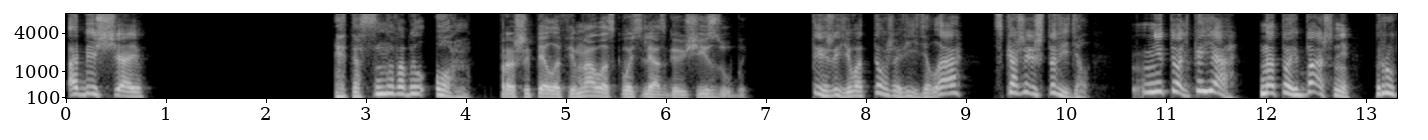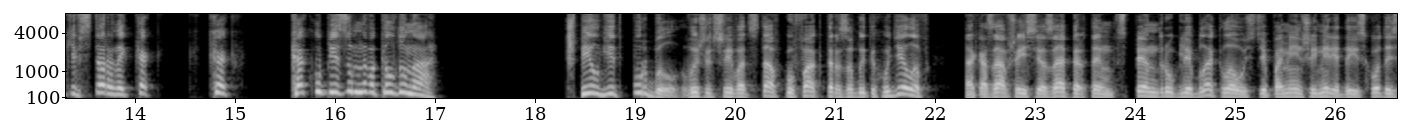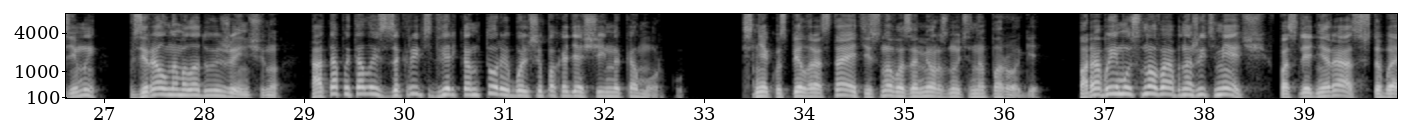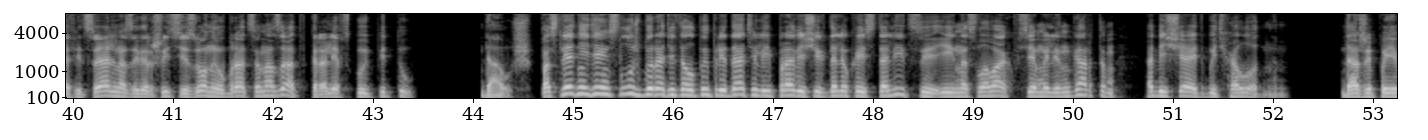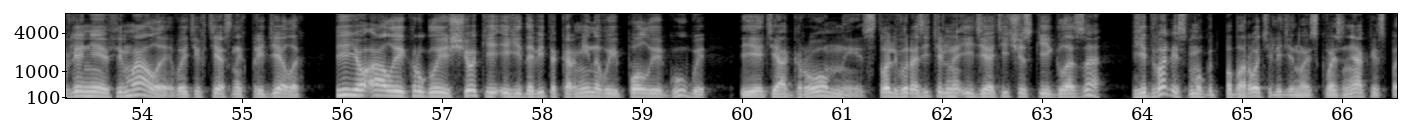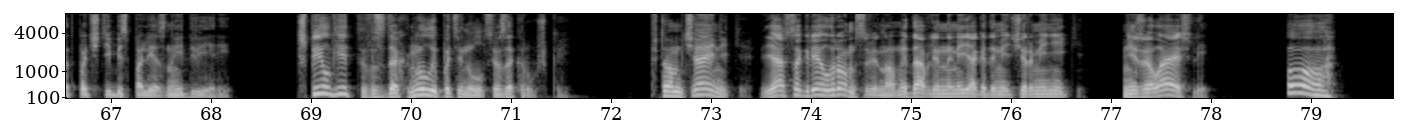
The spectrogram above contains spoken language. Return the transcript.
Обещаю». «Это снова был он!» — прошипела Фимала сквозь лязгающие зубы. «Ты же его тоже видел, а? Скажи, что видел. Не только я. На той башне. Руки в стороны, как... как... как у безумного колдуна». Шпилгит Пурбл, вышедший в отставку фактор забытых уделов, оказавшийся запертым в Спендругле Блэклоусте по меньшей мере до исхода зимы, взирал на молодую женщину, а та пыталась закрыть дверь конторы, больше походящей на коморку. Снег успел растаять и снова замерзнуть на пороге. Пора бы ему снова обнажить меч, в последний раз, чтобы официально завершить сезон и убраться назад, в королевскую пету. Да уж, последний день службы ради толпы предателей, правящих далекой столицы, и на словах всем Эллингартом обещает быть холодным. Даже появление Фималы в этих тесных пределах, ее алые круглые щеки и ядовито-карминовые полые губы, и эти огромные, столь выразительно идиотические глаза едва ли смогут побороть ледяной сквозняк из-под почти бесполезной двери. Шпилгит вздохнул и потянулся за кружкой. В том чайнике я согрел ром с вином и давленными ягодами черменики. Не желаешь ли?» «О!»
